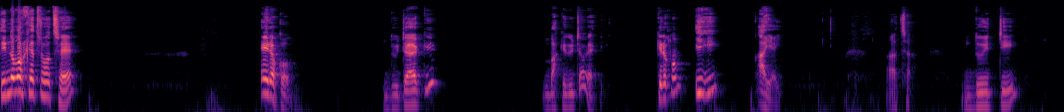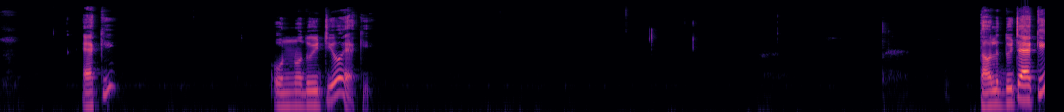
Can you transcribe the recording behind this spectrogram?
তিন নম্বর ক্ষেত্র হচ্ছে এইরকম দুইটা একই, বাকি দুইটাও একই। কীরকম? E E, I I. আচ্ছা দুইটি একই, অন্য দুইটিও একই। তাহলে দুইটা একই,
